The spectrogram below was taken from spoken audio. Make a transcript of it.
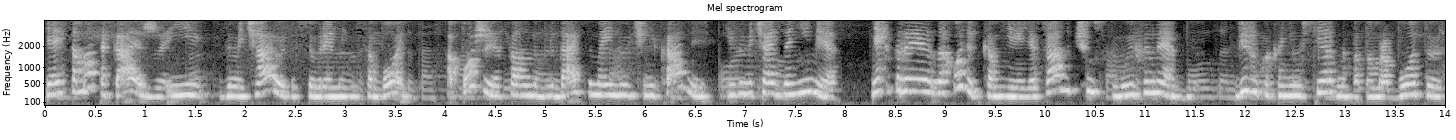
Я и сама такая же, и замечаю это все время за собой. А позже я стала наблюдать за моими учениками и замечать за ними. Некоторые заходят ко мне, я сразу чувствую их энергию. Вижу, как они усердно потом работают,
